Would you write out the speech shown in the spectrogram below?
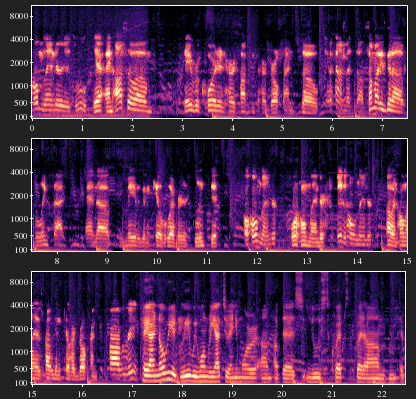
Homelander is ooh, Yeah, and also um, they recorded her talking to her girlfriend. So yeah, kind of messed up. somebody's gonna link that, and uh, Maeve is gonna kill whoever leaked it, Oh, Homelander, or Homelander. Any Homelander, Oh, and Homelander is probably gonna kill her girlfriend. probably. Hey, I know we agree we won't react to any more um, of the news clips, but um, if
